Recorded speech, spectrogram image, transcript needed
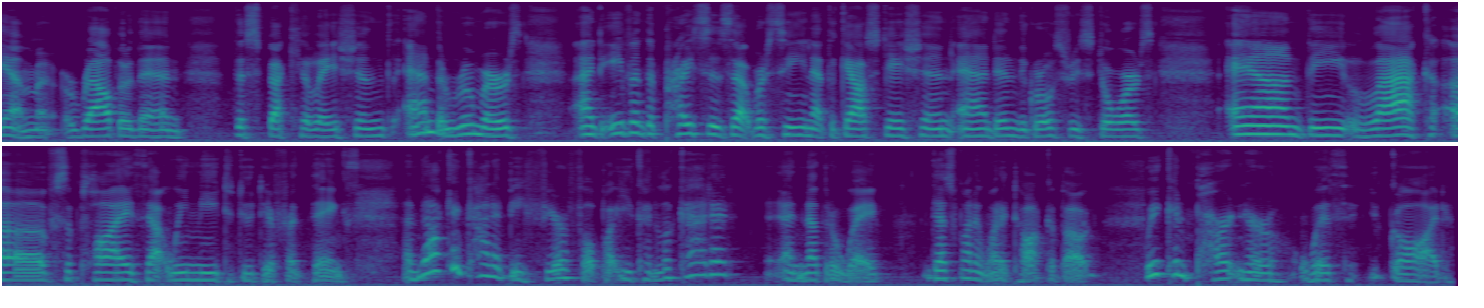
Him rather than the speculations and the rumors and even the prices that we're seeing at the gas station and in the grocery stores and the lack of supplies that we need to do different things. And that can kind of be fearful, but you can look at it another way. That's what I want to talk about. We can partner with God,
